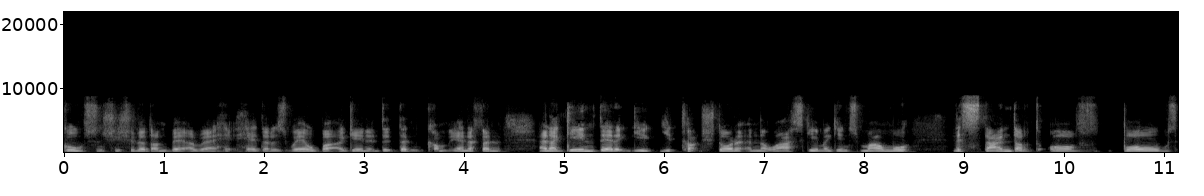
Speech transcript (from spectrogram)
Goldson, she should have done better with a header as well. But again, it d- didn't come to anything. And again, Derek, you, you touched on it in the last game against Malmo. The standard of balls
